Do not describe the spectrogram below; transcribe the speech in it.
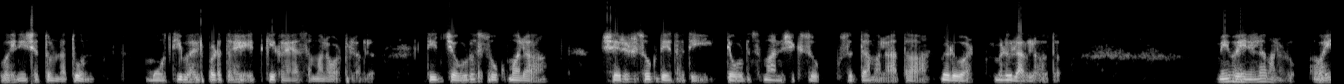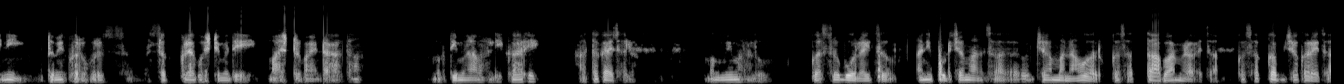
वहिनीच्या तोंडातून मोती बाहेर पडत आहेत की काय असं मला वाटू लागलं. ती जेवढं सुख मला शरीर सुख देत होती तेवढंच मानसिक सुख सुद्धा मला आता मिळू वाट मिळू लागलं होतं. मी वहिनीला म्हणालो वहिनी तुम्ही खरोखरच सगळ्या गोष्टीमध्ये मास्टर माइंड आहात मग ती मला म्हणाली का रे? आता काय झालं? मग मी म्हणालो कसं बोलायचं आणि पुढच्या माणसाच्या मनावर कसा ताबा मिळवायचा कसा कब्जा करायचा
